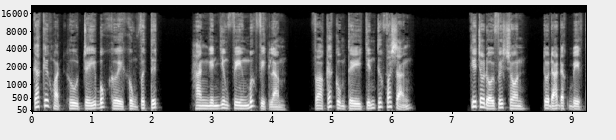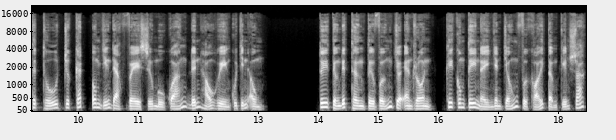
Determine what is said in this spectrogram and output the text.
các kế hoạch hưu trí bốc hơi không vết tích, hàng nghìn nhân viên mất việc làm và các công ty chính thức phá sản. Khi trao đổi với John, tôi đã đặc biệt thích thú trước cách ông diễn đạt về sự mù quáng đến hảo huyền của chính ông. Tuy từng đích thân tư vấn cho Enron khi công ty này nhanh chóng vượt khỏi tầm kiểm soát,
